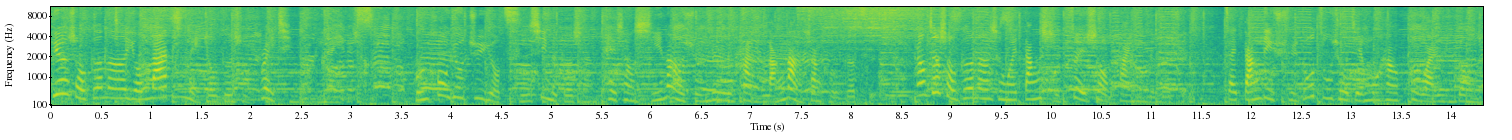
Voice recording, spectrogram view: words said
第二首歌呢，由拉丁美洲歌手瑞奇玛丽亚演唱，浑厚又具有磁性的歌声，配上洗脑的旋律和朗朗上口的歌词，让这首歌呢成为当时最受欢迎的歌曲。在当地许多足球节目和户外运动呢，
